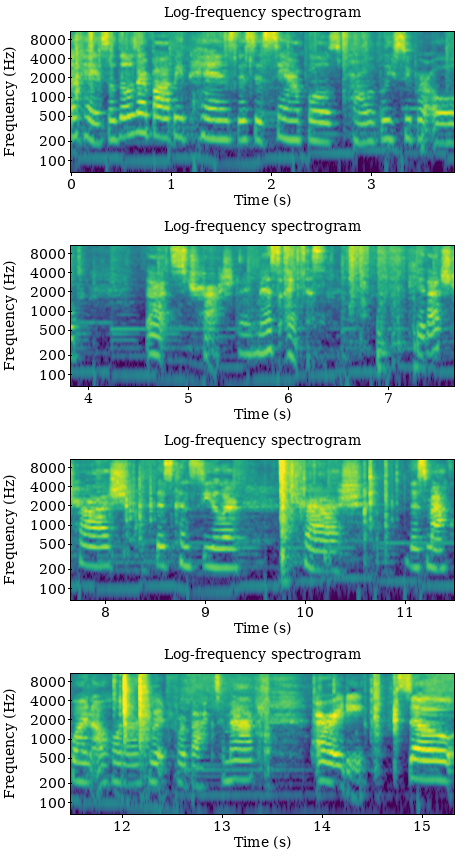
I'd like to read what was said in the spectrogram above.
Okay, so those are bobby pins. This is samples, probably super old. That's trash. Did I miss? I miss. Okay, that's trash. This concealer, trash. This MAC one, I'll hold on to it for back to MAC. Alrighty, so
